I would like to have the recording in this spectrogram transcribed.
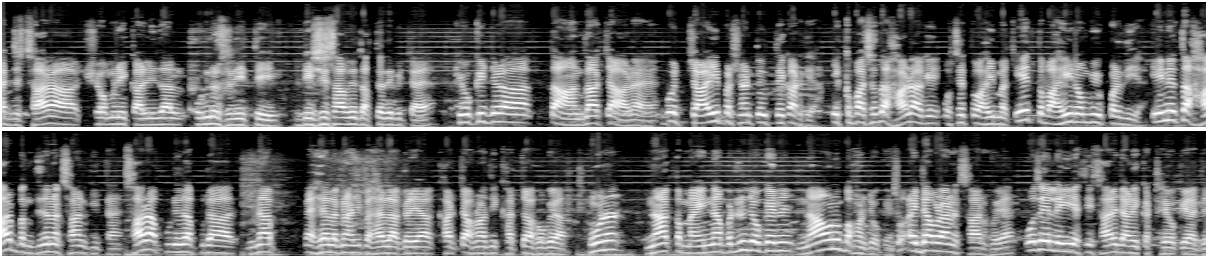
ਅੱਜ ਸਾਰਾ ਸ਼੍ਰੋਮਣੀ ਅਕਾਲੀ ਦਲ ਪੁਨਰ ਸਮਿਤੀ ਡੀਸੀ ਸਾਹਿਬ ਦੇ ਦਫ਼ਤਰ ਦੇ ਵਿੱਚ ਆਇਆ। ਕਿਉਂਕਿ ਜਿਹੜਾ ਧਾਨ ਦਾ ਝਾੜ ਹੈ, ਉਹ 40% ਤੋਂ ਉੱਤੇ ਘਟ ਗਿਆ। ਇੱਕ ਪਾਸੇ ਤਾਂ ਹੜ੍ਹ ਆ ਗਏ, ਉੱਥੇ ਤਬਾਹੀ ਮਚ ਇਹ ਤਬਾਹੀ ਨੂੰ ਵੀ ਉੱਪਰ ਦੀ ਹੈ। ਇਹਨੇ ਤਾਂ ਹਰ ਬੰਦੇ ਦਾ ਨੁਕਸਾਨ ਕੀਤਾ ਸਾਰਾ ਪੂਰੇ ਦਾ ਪੂਰਾ ਜਿੰਨਾ ਪੈਸੇ ਲੱਗਣਾ ਸੀ, ਪੈਸਾ ਲੱਗ ਰਿਹਾ, ਖਰਚਾ ਹੋਣਾ ਸੀ, ਖਰਚਾ ਹੋ ਗਿਆ। ਹੁਣ ਨਾ ਕਮਾਈ, ਨਾ ਵੱਢਣ ਜੋਗੇ ਨੇ, ਨਾ ਉਹਨੂੰ ਬਹਾਉਣ ਜੋਗੇ ਸੋ ਐਡਾ ਬੜਾ ਨੁਕਸਾਨ ਹੋਇਆ। ਉਹਦੇ ਲਈ ਅਸੀਂ ਸਾਰੇ ਜਾਣੇ ਇਕੱਠੇ ਹੋ ਕੇ ਅੱਜ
